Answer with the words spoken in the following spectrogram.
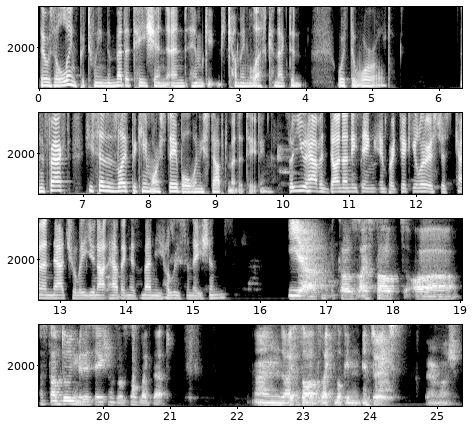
There was a link between the meditation and him becoming less connected with the world. In fact, he said his life became more stable when he stopped meditating. So you haven't done anything in particular, it's just kind of naturally you're not having as many hallucinations. Yeah, because I stopped uh I stopped doing meditations and stuff like that. And I stopped like looking into it very much.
